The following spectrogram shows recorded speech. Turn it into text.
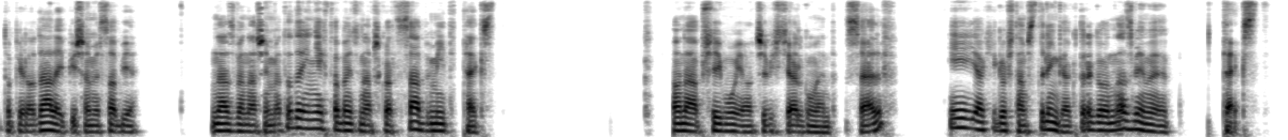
Dopiero dalej piszemy sobie nazwę naszej metody i niech to będzie na przykład submit text. Ona przyjmuje oczywiście argument self i jakiegoś tam stringa, którego nazwiemy tekst.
